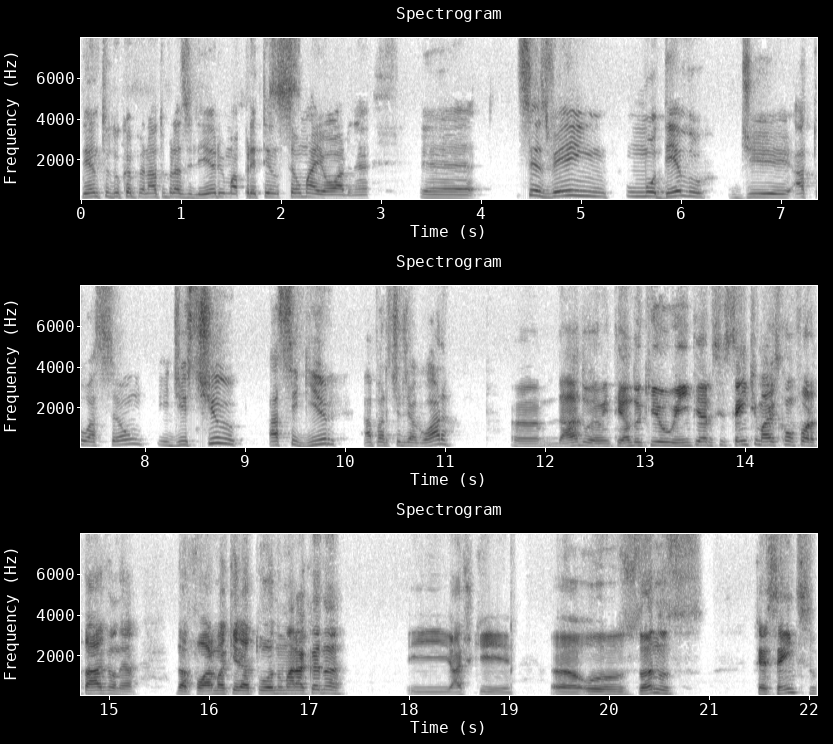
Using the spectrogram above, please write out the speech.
dentro do Campeonato Brasileiro e uma pretensão maior, né? É, vocês veem um modelo de atuação e de estilo a seguir a partir de agora? Uh, dado, eu entendo que o Inter se sente mais confortável, né? Da forma que ele atuou no Maracanã. E acho que uh, os anos recentes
